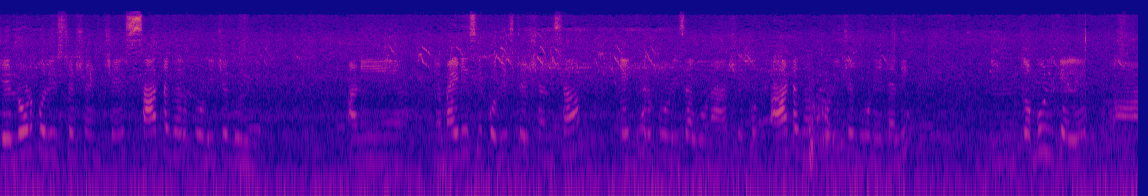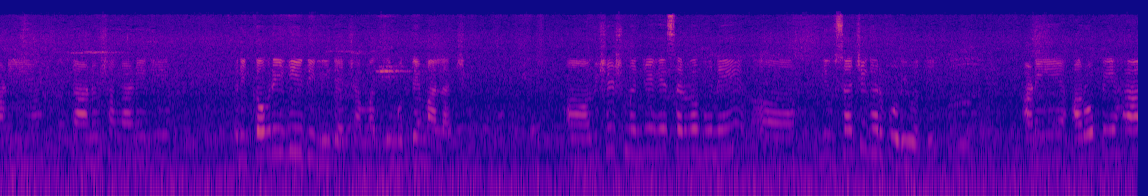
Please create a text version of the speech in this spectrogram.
जेलोड पोलीस स्टेशनचे सात घरफोडीचे गुन्हे आणि M I D C police स्टेशनचा एक घरफोडीचा गुन्हा असे खूप आठ घरफोडीचे गुन्हे त्यांनी कबूल केले आणि त्या अनुषंगाने जी रिकव्हरीही दिली त्याच्यामधली मुद्देमालाची. विशेष म्हणजे हे सर्व गुन्हे दिवसाची घरफोडी होती. आणि आरोपी हा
